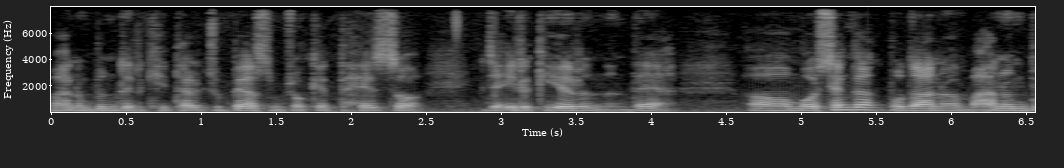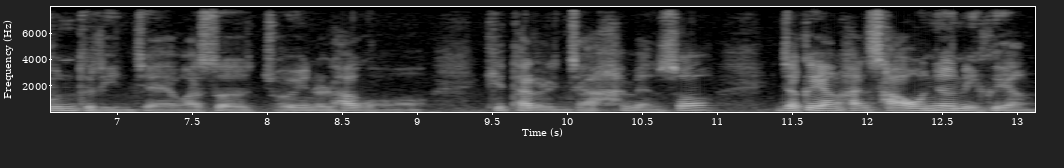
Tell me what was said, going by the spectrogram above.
많은 분들이 기타를 좀 배웠으면 좋겠다 해서 이제 이렇게 열었는데 어 뭐 생각보다는 많은 분들이 이제 와서 조인을 하고 기타를 이제 하면서 이제 그냥 한 4, 5년이 그냥,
